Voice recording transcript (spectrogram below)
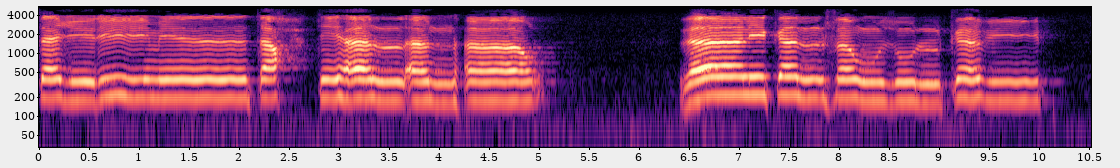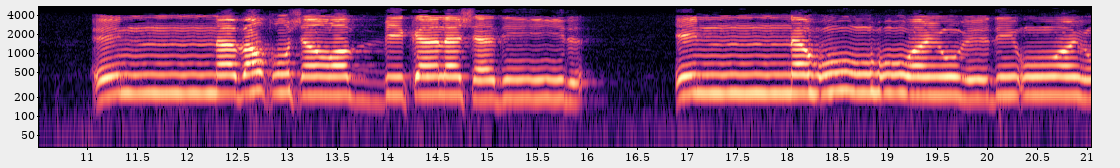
تجري من تحتها الأنهار ذلك الفوز الكبير إن بطش ربك لشديد إنه هو يبدئ ويبدئ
